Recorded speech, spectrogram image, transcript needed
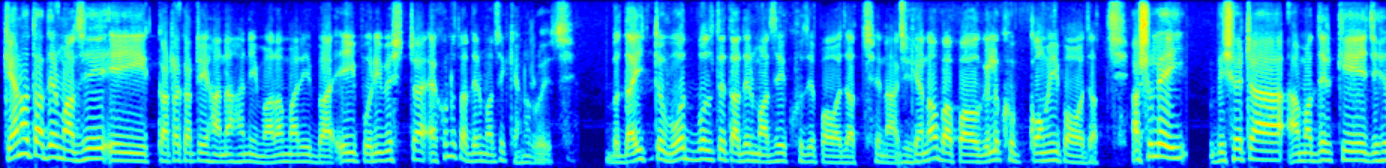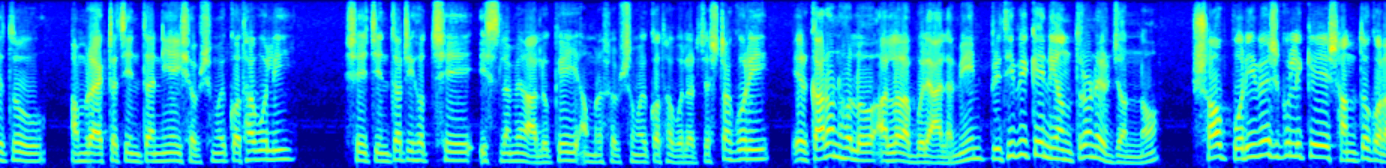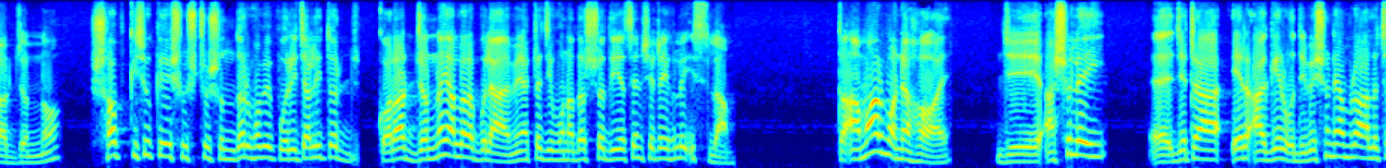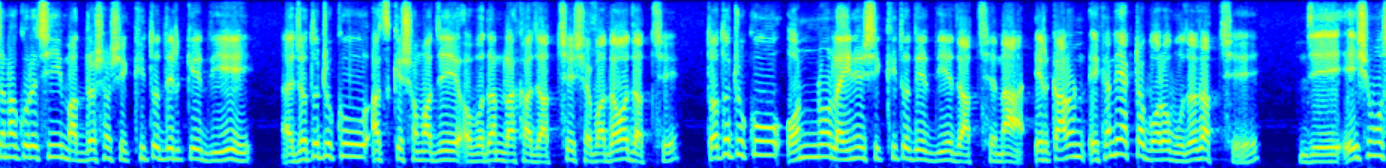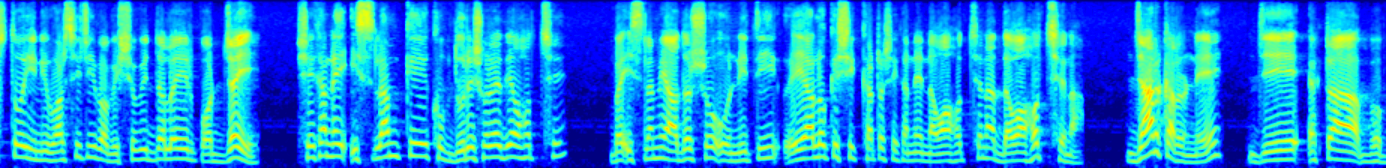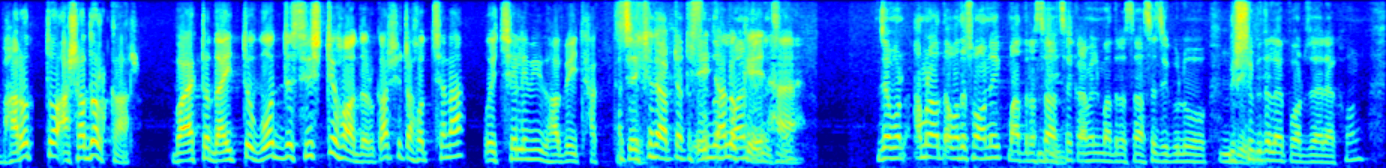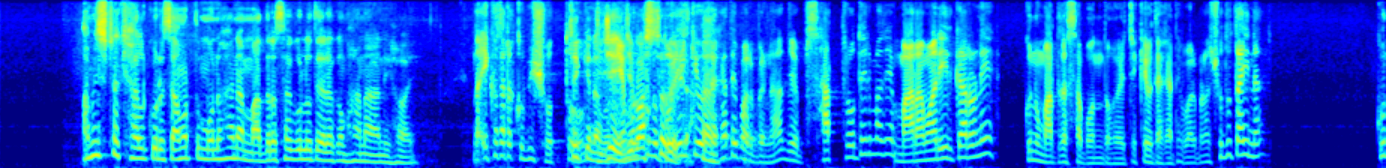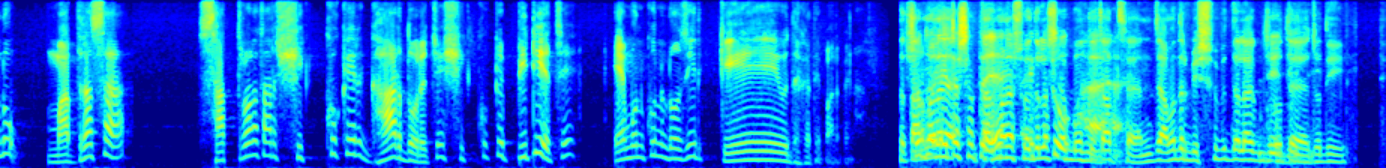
কেন তাদের মাঝে এই কাটাকাটি হানাহানি মারামারি বা এই পরিবেশটা এখনও তাদের মাঝে কেন রয়েছে? বা দায়িত্ববোধ বলতে তাদের মাঝে খুঁজে পাওয়া যাচ্ছে না কেন বা পাওয়া গেলে খুব কমই পাওয়া যাচ্ছে? আসলে এই বিষয়টা আমাদেরকে যেহেতু আমরা একটা চিন্তা নিয়েই সবসময় কথা বলি সেই চিন্তাটি হচ্ছে ইসলামের আলোকেই আমরা সবসময় কথা বলার চেষ্টা করি। এর কারণ হলো আল্লাহ রাবুল আলমিন পৃথিবীকে নিয়ন্ত্রণের জন্য সব পরিবেশগুলিকে শান্ত করার জন্য সব কিছুকে সুষ্ঠু সুন্দরভাবে পরিচালিত করার জন্যই আল্লাহ রাবুল আলমিন একটা জীবন আদর্শ দিয়েছেন, সেটাই হলো ইসলাম। তো আমার মনে হয় যে আসলেই যেটা এর আগের অধিবেশনে আমরা আলোচনা করেছি, মাদ্রাসা শিক্ষিতদেরকে দিয়ে যতটুকু আজকে সমাজে অবদান রাখা যাচ্ছে, সেবা দেওয়া যাচ্ছে, ততটুকু অন্য লাইনের শিক্ষিতদের দিয়ে যাচ্ছে না। এর কারণ এখানে একটা বড় বোঝা যাচ্ছে যে এই সমস্ত ইউনিভার্সিটি বা বিশ্ববিদ্যালয়ের পর্যায়ে সেখানে ইসলামকে খুব দূরে সরে দেওয়া হচ্ছে বা ইসলামী আদর্শ ও নীতি এই আলোকে শিক্ষাটা সেখানে নেওয়া হচ্ছে না দেওয়া হচ্ছে না। যার কারণে যে একটা ভারত আসা দরকার বা একটা দায়িত্ববোধ যে সৃষ্টি হওয়া দরকার সেটা হচ্ছে না ওই ছেলেমি ভাবেই থাকছে এখানে আপনি একটা সুন্দর আলোকে হ্যাঁ। যেমন আমরা আমাদের অনেক মাদ্রাসা আছে কামিল মাদ্রাসা আছে যেগুলো বিশ্ববিদ্যালয় পর্যায়ের এখন। আমি যেটা খেয়াল করেছি আমার তো মনে হয় না মাদ্রাসাগুলোতে এরকম হানাহানি হয় না এই কথাটা খুবই সত্য। কেউ হ্যাঁ। দেখাতে পারবে না যে ছাত্রদের মাঝে মারামারির কারণে কোনো মাদ্রাসা বন্ধ হয়েছে কেউ দেখাতে পারবে না শুধু তাই না কোনো মাদ্রাসা ছাত্ররা তার শিক্ষকের ঘাড় ধরেছে শিক্ষককে পিটিয়েছে এমন কোন নজির কেউ দেখাতে পারবে না তার মানে এটার সাথে তার মানে সাহেব বলতে হ্যাঁ, চাচ্ছেন যে আমাদের বিশ্ববিদ্যালয়গুলোতে জি। যদি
